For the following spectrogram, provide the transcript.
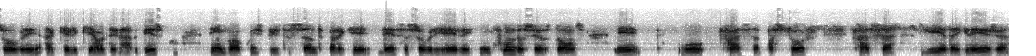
sobre aquele que é ordenado bispo e invocam o Espírito Santo para que desça sobre ele, infunda os seus dons e o faça pastor, faça guia da igreja,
